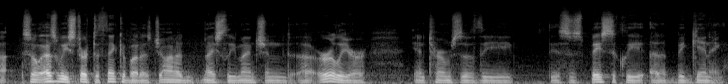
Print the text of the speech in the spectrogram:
Uh, so as we start to think about, as John had nicely mentioned uh, earlier, in terms of the, this is basically a beginning.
